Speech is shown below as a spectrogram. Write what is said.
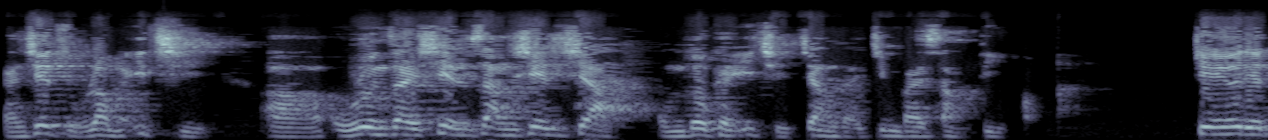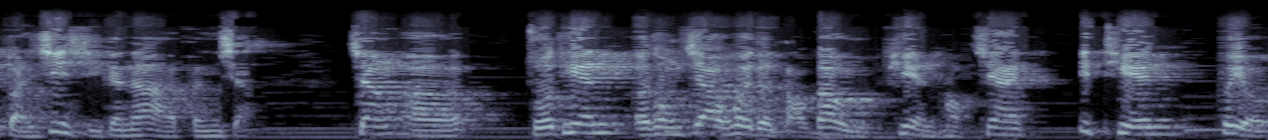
感谢主，让我们一起啊、呃，无论在线上线下，我们都可以一起这样来敬拜上帝。今天有点短信息跟大家分享，像呃。昨天儿童教会的祷告影片，哈，现在一天会有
